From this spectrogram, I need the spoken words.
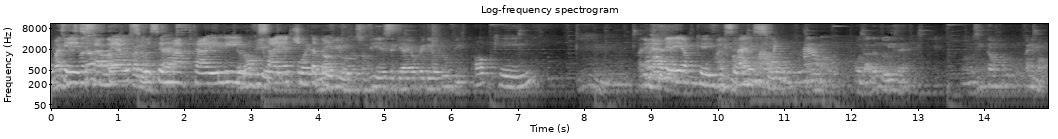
Mas Porque esse assim, papel, não, se você É. marcar, ele Eu não vi sai a outro. tinta Eu não vi preta. outro, eu só vi esse aqui, aí eu peguei o que eu vi. Ok. Animal. Ok, ok. Você Animal. venceu. Animal. Rodada 2, né? Vamos então pro animal.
